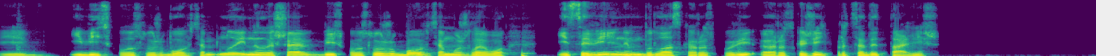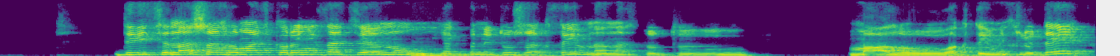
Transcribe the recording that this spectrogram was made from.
і, військовослужбовцям? Ну і не лише військовослужбовцям, можливо, і цивільним. Будь ласка, розпові... розкажіть про це детальніше. Дивіться, наша громадська організація, ну, якби не дуже активна. Нас тут е, мало активних людей,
